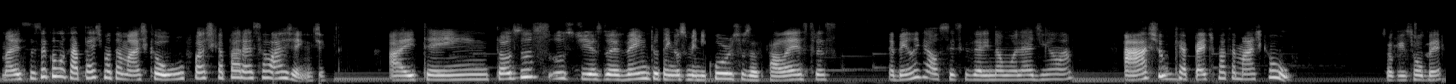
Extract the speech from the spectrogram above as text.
Mas se você colocar PET Matemática UFO, acho que aparece lá, gente. Aí tem todos os, os dias do evento, tem os mini cursos, as palestras. É bem legal, se vocês quiserem dar uma olhadinha lá. Acho que é PET Matemática U. Se alguém souber.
